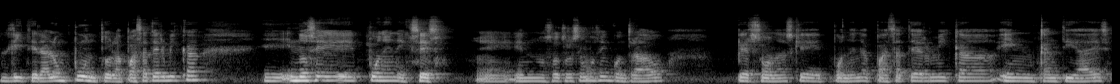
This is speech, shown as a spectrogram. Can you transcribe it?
literal un punto. La pasta térmica eh, no se pone en exceso. Eh, nosotros hemos encontrado personas que ponen la pasta térmica en cantidades,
